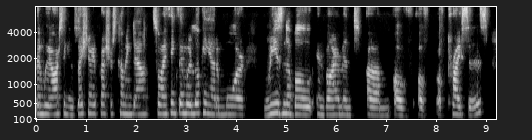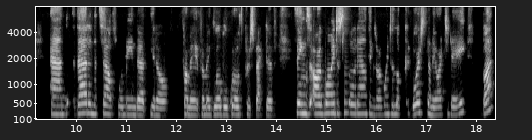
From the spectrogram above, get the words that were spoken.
then we are seeing inflationary pressures coming down. So I think then we're looking at a more reasonable environment um, of, of, of prices. And that in itself will mean that, you know, from a from a global growth perspective, things are going to slow down. Things are going to look worse than they are today. But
